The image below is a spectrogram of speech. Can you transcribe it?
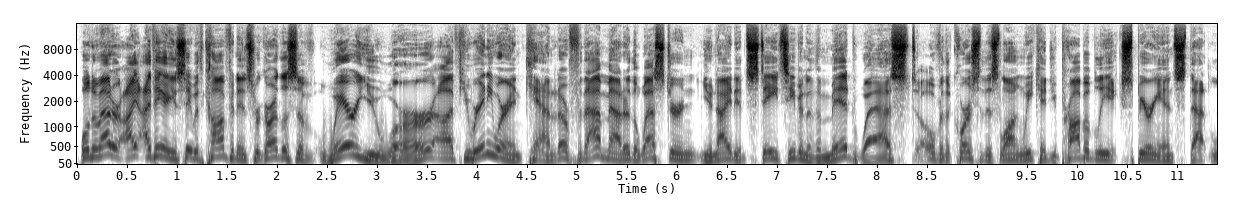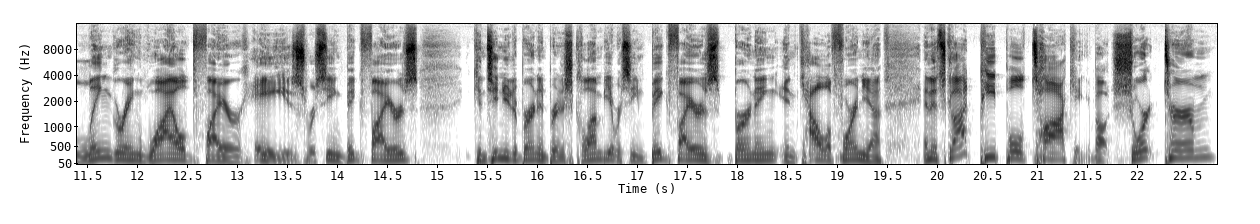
Well, no matter, I, I, think I can say with confidence, regardless of where you were, uh, if you were anywhere in Canada, or for that matter, the Western United States, even to the Midwest, over the course of this long weekend, you probably experienced that lingering wildfire haze. We're seeing big fires continue to burn in British Columbia. We're seeing big fires burning in California. And it's got people talking about short term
